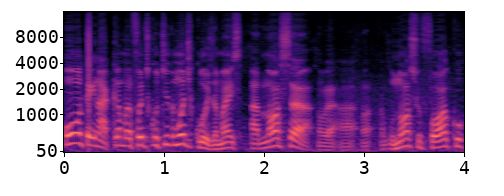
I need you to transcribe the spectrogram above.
ontem na Câmara foi discutido um monte de coisa, mas a nossa, a- a- o nosso foco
